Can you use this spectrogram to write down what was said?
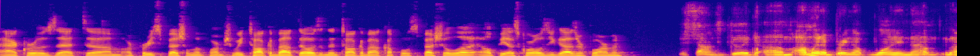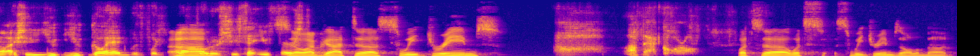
acros that um, are pretty special in the farm. Should we talk about those and then talk about a couple of special uh, LPS corals you guys are farming? This sounds good. Um, I'm going to bring up one, and um, well, actually, you you go ahead with what, what Um, photos she sent you first. So, I've got uh, Sweet Dreams. Ah, love that coral. What's uh, what's Sweet Dreams all about?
